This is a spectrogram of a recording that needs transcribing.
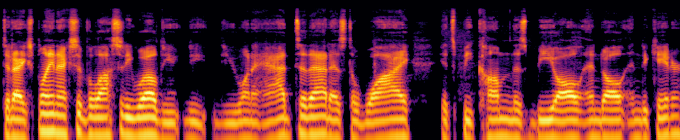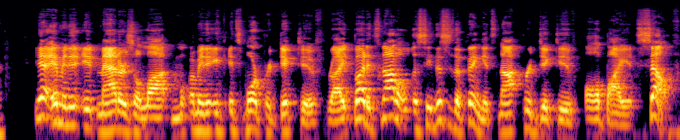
Did I explain exit velocity well? Do you, do you, do you want to add to that as to why it's become this be all end all indicator? Yeah, I mean, it, it matters a lot. More. I mean, it, it's more predictive, right? But it's not. See, this is the thing. It's not predictive all by itself.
